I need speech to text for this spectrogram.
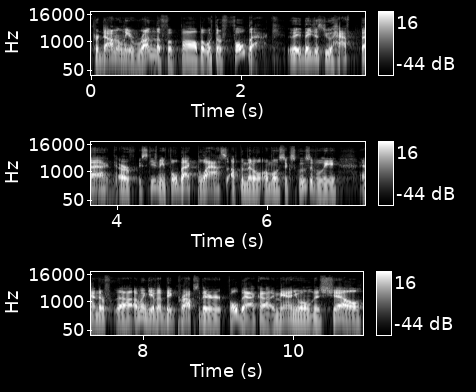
predominantly run the football, but with their fullback, they, they just do halfback or excuse me, fullback blasts up the middle almost exclusively. And they're, uh, I'm going to give a big props to their fullback, uh, Emmanuel Michel.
